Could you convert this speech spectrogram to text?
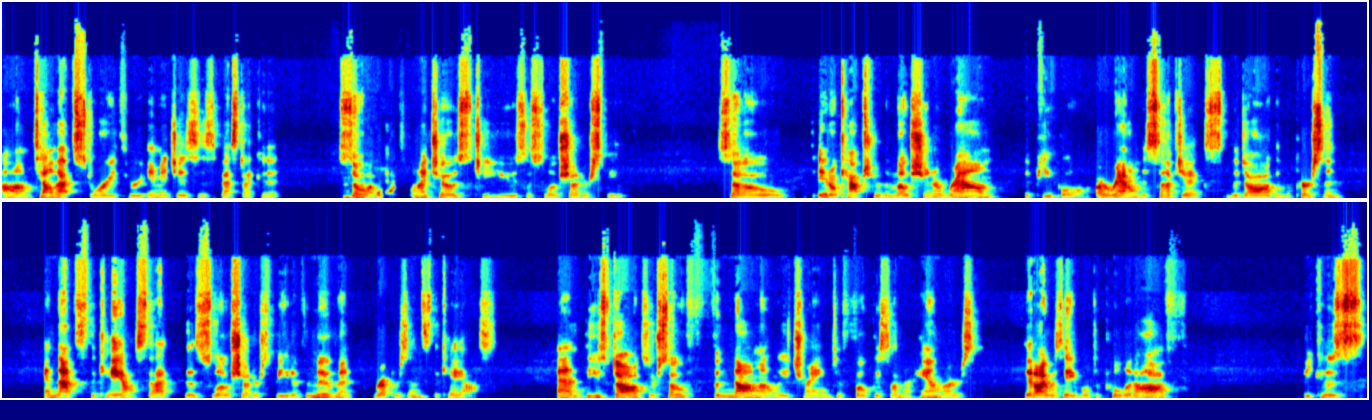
um, tell that story through images as best i could so Mhm. When i chose to use a slow shutter speed so it'll capture the motion around the people around the subjects, the dog and the person. And that's the chaos. That the slow shutter speed of the movement represents the chaos. And these dogs are so phenomenally trained to focus on their handlers that I was able to pull it off because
